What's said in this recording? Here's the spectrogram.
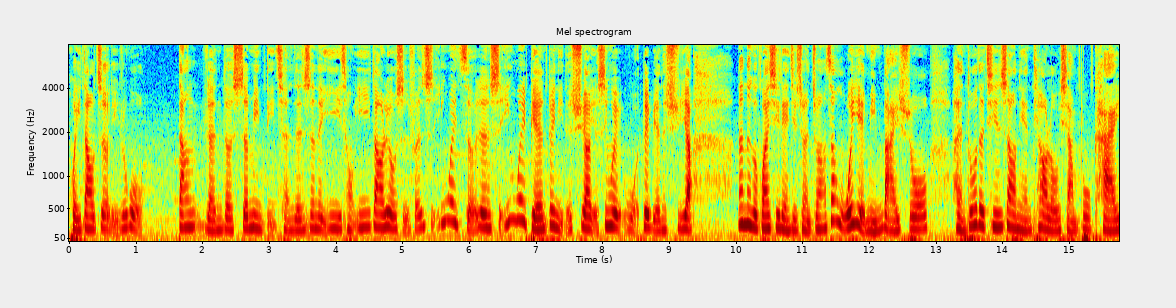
回到这里，如果。当人的生命底层、人生的意义从一到六十分，是因为责任，是因为别人对你的需要，也是因为我对别人的需要。那那个关系连接就很重要。这样我也明白说，很多的青少年跳楼想不开，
